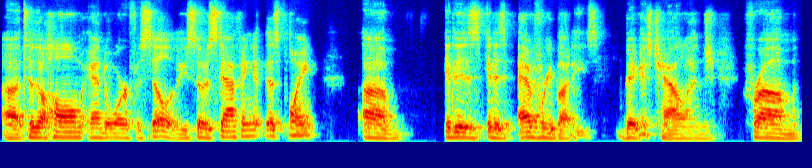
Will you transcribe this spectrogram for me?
uh, to the home and or facility. So staffing at this point, um, it is it is everybody's biggest challenge from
